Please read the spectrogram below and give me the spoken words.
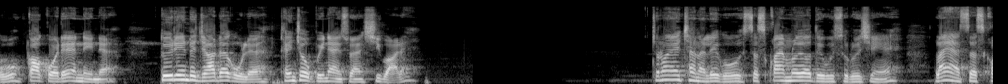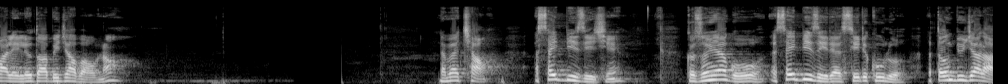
ကိုကာကွယ်တဲ့အနေနဲ့သွေးရင်းတကြားတက်ကိုလည်းထိန်းချုပ်ပေးနိုင်စွမ်းရှိပါတယ်ကျွန်တော်ရဲ့ channel လေးကို subscribe မလုပ်ရသေးဘူးဆိုလို့ရှိရင် like and subscribe လေးလုပ်သွားပေးကြပါဦးနော် နံပါတ်6အစိတ်ပြည့်စေခြင်းကစွန်းရက်ကိုအစိတ်ပြည့်စေတဲ့ဆေးတစ်ခုလိုအသုံးပြုကြတာ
